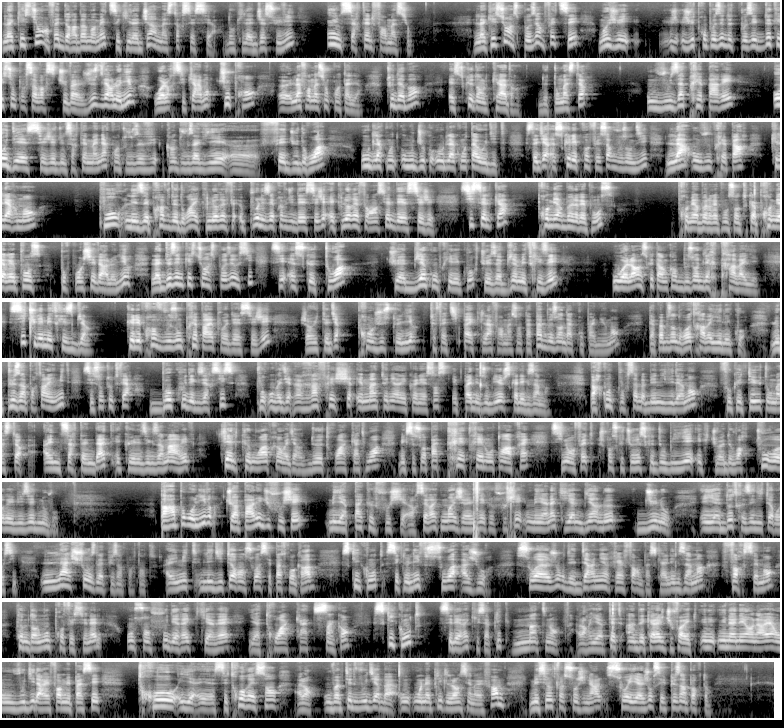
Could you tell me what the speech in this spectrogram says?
La question en fait de Rabat Mohamed, c'est qu'il a déjà un master CCA, donc il a déjà suivi une certaine formation. La question à se poser en fait, c'est moi je vais, je vais te proposer de te poser deux questions pour savoir si tu vas juste vers le livre ou alors si carrément tu prends euh, la formation Quantalia. Tout d'abord, est-ce que dans le cadre de ton master, on vous a préparé au DSCG d'une certaine manière quand vous, avez, quand vous aviez euh, fait du droit ou de la, ou de la compta audit? C'est-à-dire, est-ce que les professeurs vous ont dit, là, on vous prépare clairement pour les épreuves de droit et que le pour les épreuves du DSCG avec le référentiel DSCG. Si c'est le cas, première bonne réponse. Première bonne réponse, en tout cas, première réponse pour pencher vers le livre. La deuxième question à se poser aussi, c'est est-ce que toi, tu as bien compris les cours, tu les as bien maîtrisés, ou alors est-ce que tu as encore besoin de les retravailler? Si tu les maîtrises bien, que les profs vous ont préparé pour le DSCG, j'ai envie de te dire, prends juste le livre, ne te fatigue pas avec l'information, tu n'as pas besoin d'accompagnement. Tu pas besoin de retravailler les cours. Le plus important à la limite, c'est surtout de faire beaucoup d'exercices pour, on va dire, rafraîchir et maintenir les connaissances et pas les oublier jusqu'à l'examen. Par contre, pour ça, bah, bien évidemment, faut que tu aies eu ton master à une certaine date et que les examens arrivent quelques mois après, on va dire 2, 3, 4 mois, mais que ce ne soit pas très très longtemps après. Sinon, en fait, je pense que tu risques d'oublier et que tu vas devoir tout réviser de nouveau. Par rapport au livre, tu as parlé du Fouché mais il n'y a pas que le Fouché. Alors c'est vrai que moi j'ai révisé avec le Fouché, mais il y en a qui aiment bien le Duno. Et il y a d'autres éditeurs aussi. La chose la plus importante, à la limite, l'éditeur en soi, c'est pas trop grave. Ce qui compte, c'est que le livre soit à jour. Soit à jour des dernières réformes. Parce qu'à l'examen, forcément, comme dans le monde professionnel, on s'en fout des règles qu'il y avait il y a 3, 4, 5 ans. Ce qui compte, c'est les règles qui s'appliquent maintenant. Alors il y a peut-être un décalage du fois avec une, une, année en arrière où on vous dit la réforme est passée, trop, c'est trop récent. Alors, on va peut-être vous dire, bah, on, applique l'ancienne réforme, mais sinon, de façon générale, soyez à jour, c'est le plus important.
